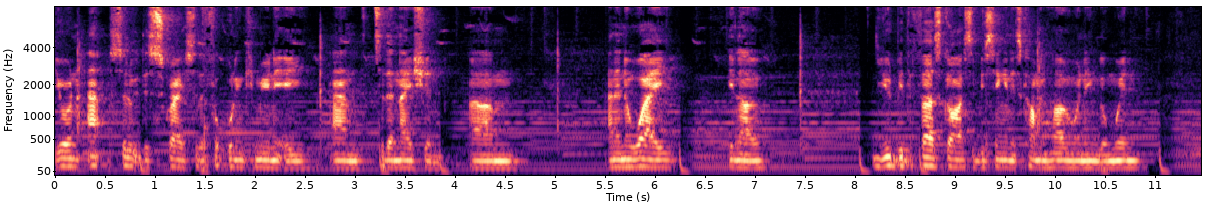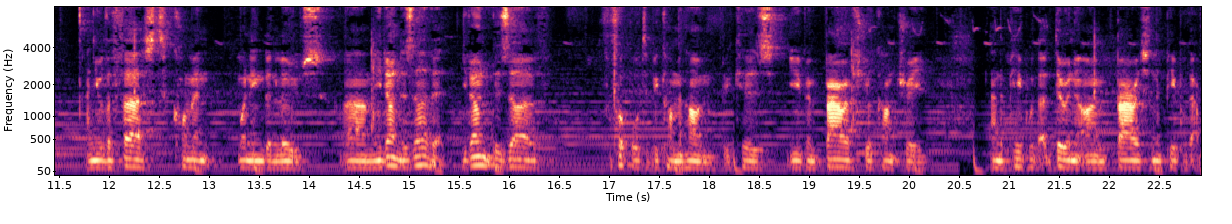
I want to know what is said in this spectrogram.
You're an absolute disgrace to the footballing community and to the nation. Um, and in a way, you know, you'd be the first guys to be singing It's Coming Home when England win. And you're the first comment when England lose. Um, you don't deserve it. You don't deserve for football to be coming home because you've embarrassed your country and the people that are doing it are embarrassing the people that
